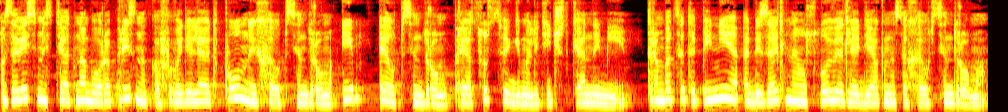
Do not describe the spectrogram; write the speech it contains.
В зависимости от набора признаков выделяют полный HELP-синдром и ELP-синдром при отсутствии гемолитической анемии. Тромбоцитопения – обязательное условие для диагноза HELP-синдрома.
